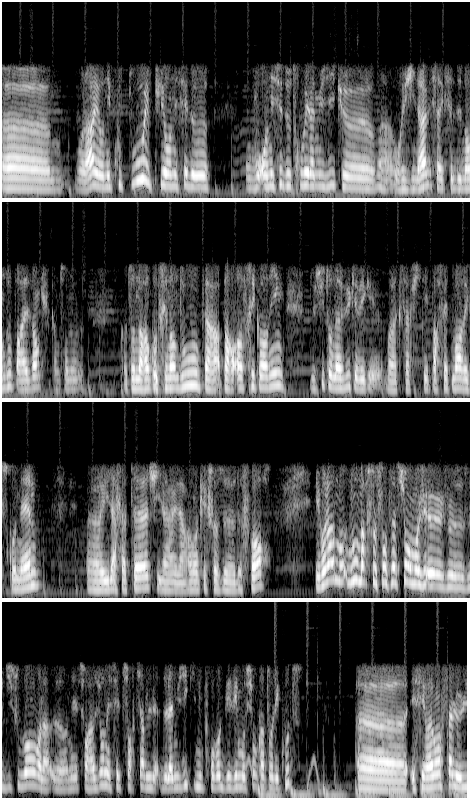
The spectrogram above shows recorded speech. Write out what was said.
Euh, voilà, et on écoute tout, et puis on essaie de, on, essaie de trouver la musique euh, voilà, originale. C'est que celle de Nandou, par exemple, quand on, quand on a rencontré Nandou par, par off recording, de suite, on a vu qu'avec, euh, voilà, que ça fitait parfaitement avec ce qu'on aime. Euh, il a sa touch, il a, il a vraiment quelque chose de, de fort. Et voilà, nous on marche aux sensations. Moi, je, je, je dis souvent, voilà, euh, on est sur Azure, on essaie de sortir de, la- musique qui nous provoque des émotions quand on l'écoute. Euh, et c'est vraiment ça le,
